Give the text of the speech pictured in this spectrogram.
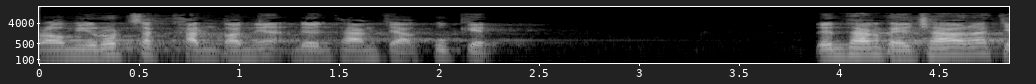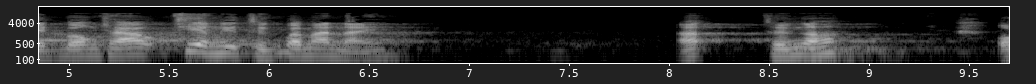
เรามีรถสักคันตอนนี้เดินทางจากภูเก็ต เดินทางแต่เช้านะเจ็ดโมงเช้า เที่ยงนี่ถึงประมาณไหนอะถึงเหรอโอ้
